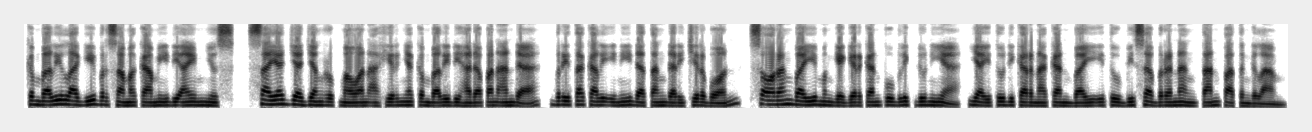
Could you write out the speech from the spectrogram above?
Kembali lagi bersama kami di AIM News, saya Jajang Rukmawan akhirnya kembali di hadapan Anda, berita kali ini datang dari Cirebon, seorang bayi menggegerkan publik dunia, yaitu dikarenakan bayi itu bisa berenang tanpa tenggelam.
